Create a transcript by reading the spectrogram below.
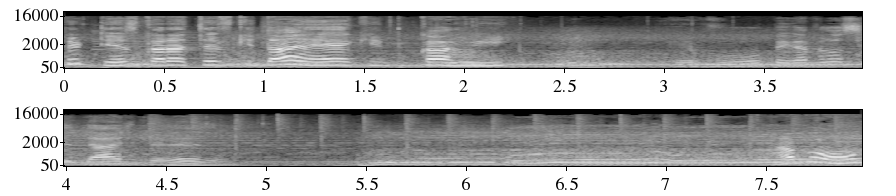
Certeza, o cara teve que dar ré aqui pro carro ir. Eu vou pegar velocidade, beleza? Tá bom.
